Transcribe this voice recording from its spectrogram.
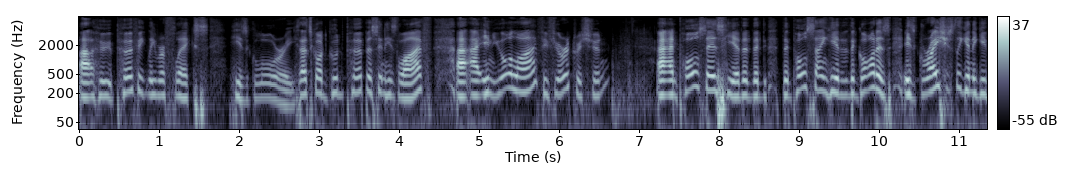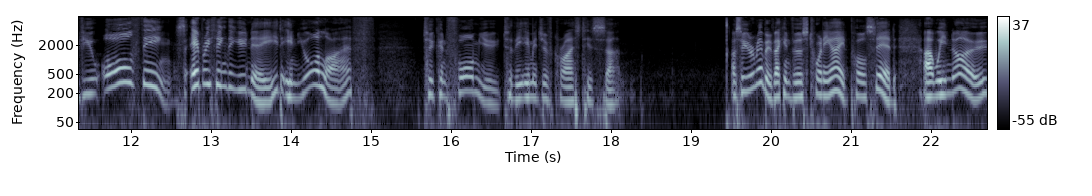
uh, who perfectly reflects his glory. That's got good purpose in his life. Uh, uh, in your life, if you're a Christian, uh, and Paul says here that, that, that, Paul's saying here that the God is, is graciously going to give you all things, everything that you need in your life to conform you to the image of Christ his Son. Oh, so you remember back in verse 28, Paul said, uh, We know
